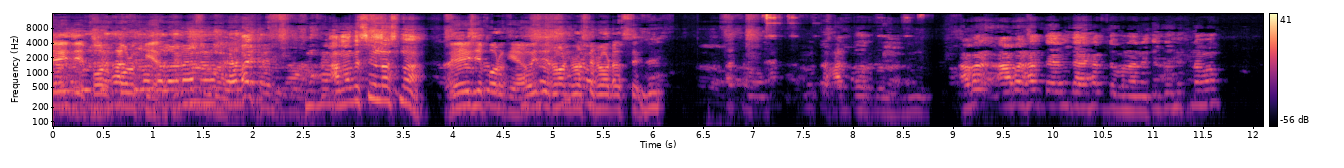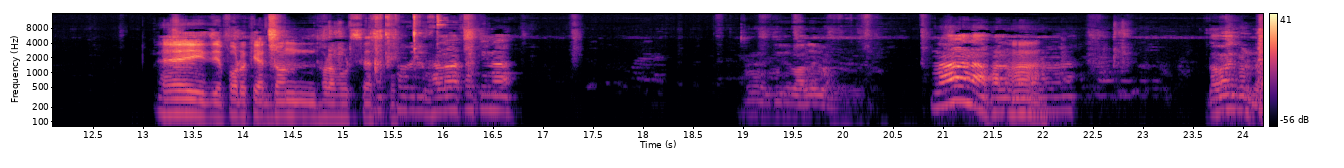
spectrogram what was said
এই যে পর- পরকিয়া। আমাকে শুনাস না। এই যে পরকিয়া ওই যে রড রসের রড আছে। আমি তো হাত ধরবো না আবার আবার হাত আমি গায়ে হাত দেবো না নাকি তুমি নামাও এই যে পরকিয়ার ডন ধরা পড়ছে আজকে। শরীর ভালো আছে কিনা না? না ভালো না, হ্যাঁ। ভালো না। কোনটা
